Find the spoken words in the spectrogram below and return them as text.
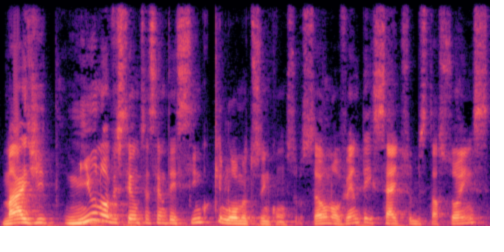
mais de 1.965 quilômetros em construção, 97 subestações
